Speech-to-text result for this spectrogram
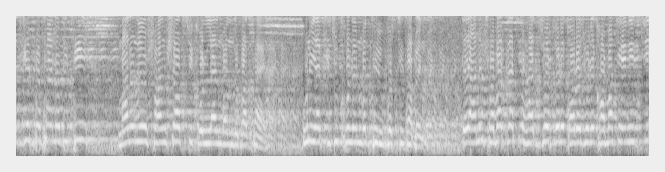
আজকের প্রধান অতিথি, মাননীয় সাংসদ শ্রী কল্যাণ বন্দ্যোপাধ্যায়। উনি আর কিছুক্ষণের মধ্যে উপস্থিত হবেন। তাই আমি সবার কাছে হাত জোর করে করজোরে ক্ষমা চেয়ে নিচ্ছি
